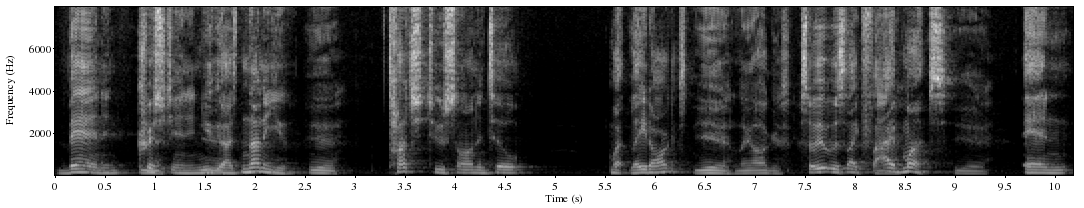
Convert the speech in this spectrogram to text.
Ben and Christian and you guys, none of you Yeah. Touched Tucson until what late August. Yeah. Late August. So it was like five months, Yeah. and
